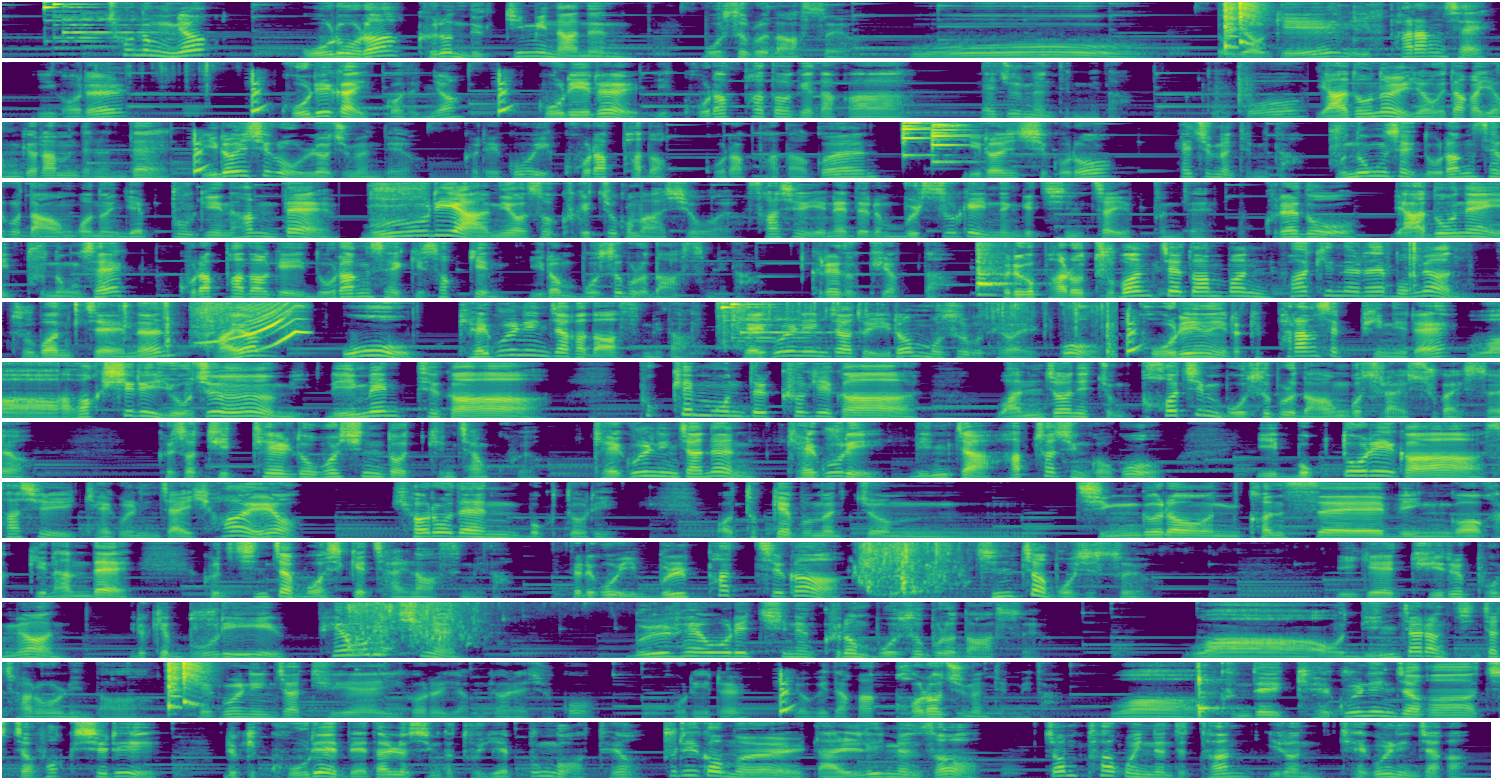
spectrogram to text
초능력? 오로라? 그런 느낌이 나는 모습으로 나왔어요. 오. 또 여기 이 파랑색 이거를 고리가 있거든요. 고리를 이 고라파덕에다가 해주면 됩니다. 그리고 야돈을 여기다가 연결하면 되는데 이런 식으로 올려주면 돼요. 그리고 이 고라파덕, 고라파덕은 이런 식으로 해주면 됩니다. 분홍색, 노란색으로 나온 거는 예쁘긴 한데 물이 아니어서 그게 조금 아쉬워요. 사실 얘네들은 물 속에 있는 게 진짜 예쁜데 그래도 야돈의 이 분홍색, 고라파덕의 이 노란색이 섞인 이런 모습으로 나왔습니다. 그래도 귀엽다. 그리고 바로 두 번째도 한번 확인을 해보면 두 번째는 과연 오! 개굴 닌자가 나왔습니다. 개굴 닌자도 이런 모습으로 되어 있고 고리는 이렇게 파란색 비닐에 와 확실히 요즘 리멘트가 포켓몬들 크기가 완전히 좀 커진 모습으로 나온 것을 알 수가 있어요. 그래서 디테일도 훨씬 더 괜찮고요. 개굴 닌자는 개구리, 닌자 합쳐진 거고 이 목도리가 사실 이 개굴 닌자의 혀예요. 혀로 된 목도리. 어떻게 보면 좀 징그러운 컨셉인 것 같긴 한데 그래도 진짜 멋있게 잘 나왔습니다. 그리고 이 물 파츠가 진짜 멋있어요. 이게 뒤를 보면 이렇게 물이 회오리 치는 물 회오리 치는 그런 모습으로 나왔어요. 와, 어, 닌자랑 진짜 잘 어울린다. 개굴 닌자 뒤에 이거를 연결해주고 고리를 여기다가 걸어주면 됩니다. 와, 근데 이 개굴 닌자가 진짜 확실히 이렇게 고리에 매달렸으니까 더 예쁜 것 같아요. 프리검을 날리면서 점프하고 있는 듯한 이런 개굴 닌자가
